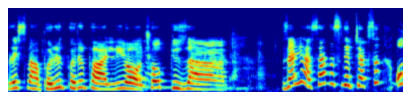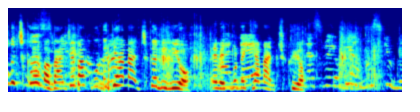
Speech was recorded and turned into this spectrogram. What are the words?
Resmen parıl parıl parlıyor. Çok güzel. Zerya sen nasıl yapacaksın? Onu çıkarma bence. Bak buradaki hemen çıkabiliyor. Evet Anne. buradaki hemen çıkıyor. Yapıyor buz gibi.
